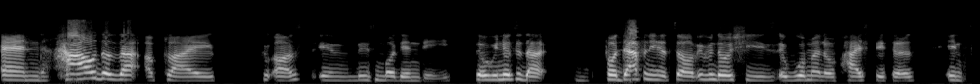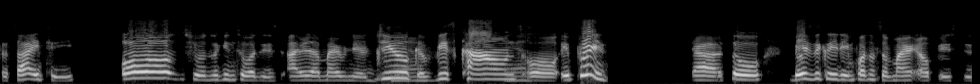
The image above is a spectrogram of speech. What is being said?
and how does that apply to us in this modern day? So we notice that for Daphne herself, even though she's a woman of high status in society, all she was looking towards is either marrying a duke, Yeah. a viscount, Yeah. or a prince. Uh, so basically, the importance of marrying up is to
